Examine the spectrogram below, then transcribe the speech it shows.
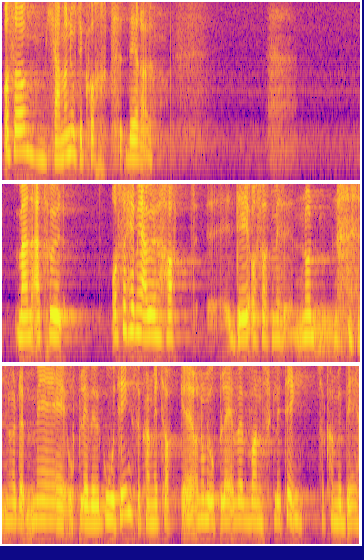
Og så kommer han jo til kort der òg. Men jeg tror Og så har vi òg hatt det også at vi, når, når vi opplever gode ting, så kan vi takke. Og når vi opplever vanskelige ting, så kan vi be.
